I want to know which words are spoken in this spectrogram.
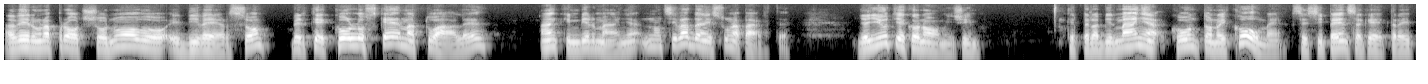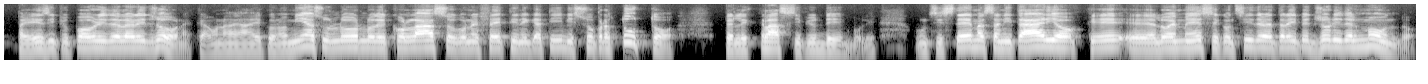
avere un approccio nuovo e diverso, perché con lo schema attuale, anche in Birmania, non si va da nessuna parte. Gli aiuti economici che per la Birmania contano e come, se si pensa che è tra i paesi più poveri della regione, che ha una economia sull'orlo del collasso con effetti negativi soprattutto per le classi più deboli, un sistema sanitario che eh, l'OMS considera tra i peggiori del mondo,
